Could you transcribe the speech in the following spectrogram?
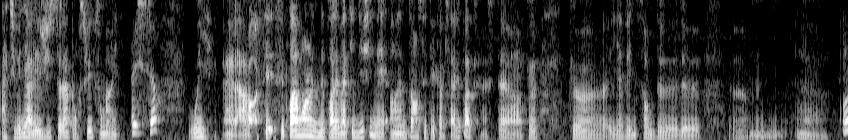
Ah, tu veux dire, elle est juste là pour suivre son mari? C'est ça Oui, alors c'est probablement une des problématiques du film, mais en même temps c'était comme ça à l'époque. C'est-à-dire que que, euh, y avait une sorte de... de, Oui,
